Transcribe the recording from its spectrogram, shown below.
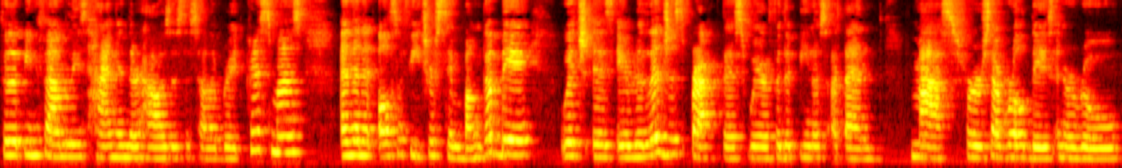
Philippine families hang in their houses to celebrate Christmas. And then it also features Simbang Gabi, which is a religious practice where Filipinos attend Mass for several days in a row.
